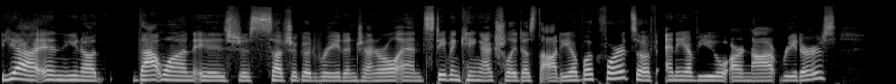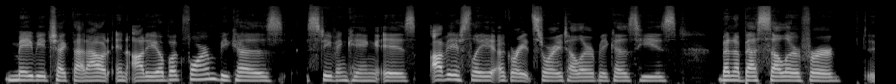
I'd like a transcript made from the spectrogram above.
Yeah, and you know, that one is just such a good read in general and Stephen King actually does the audiobook for it. So if any of you are not readers maybe check that out in audiobook form because Stephen King is obviously a great storyteller because he's been a bestseller for uh,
